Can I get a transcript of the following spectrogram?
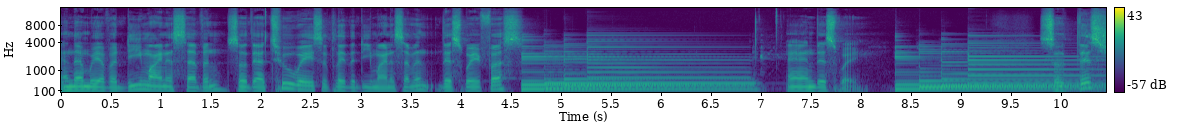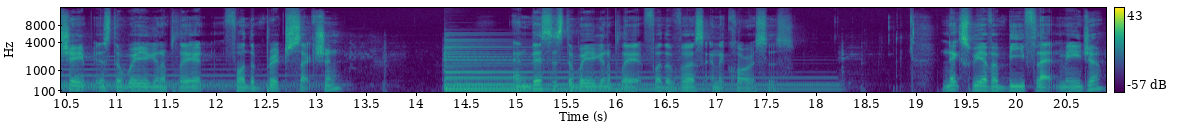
Mm-hmm. and then we have a D minor 7. So there are two ways to play the D minor 7. This way first. And this way. So this shape is the way you're going to play it for the bridge section. And this is the way you're going to play it for the verse and the choruses. Next we have a B flat major.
